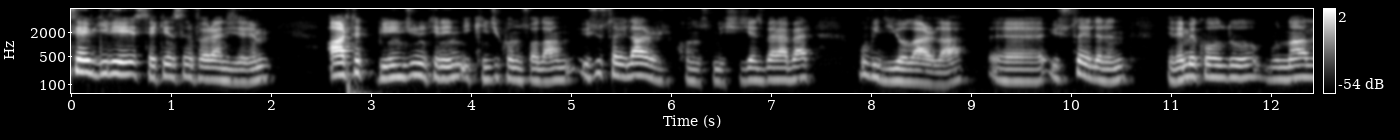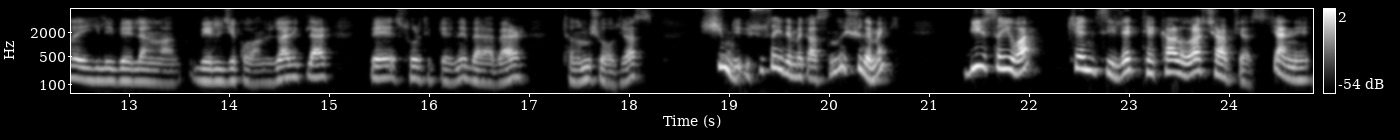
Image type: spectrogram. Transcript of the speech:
sevgili 8. sınıf öğrencilerim. Artık birinci ünitenin ikinci konusu olan üstü sayılar konusunu işleyeceğiz beraber. Bu videolarla e, sayıların ne demek olduğu, bunlarla ilgili verilen olan, verilecek olan özellikler ve soru tiplerini beraber tanımış olacağız. Şimdi üstü sayı demek aslında şu demek. Bir sayı var, kendisiyle tekrarlı olarak çarpacağız. Yani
